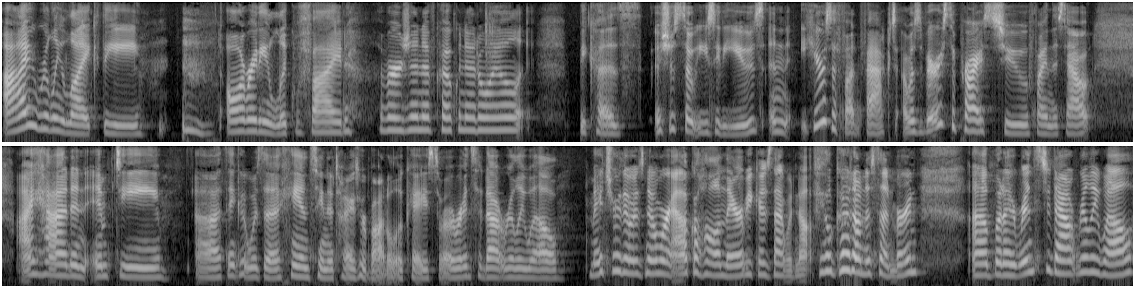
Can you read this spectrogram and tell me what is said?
I really like the already liquefied version of coconut oil because it's just so easy to use. And here's a fun fact I was very surprised to find this out. I had an empty, uh, I think it was a hand sanitizer bottle, okay? So I rinsed it out really well. Made sure there was no more alcohol in there because that would not feel good on a sunburn. Uh, but I rinsed it out really well.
